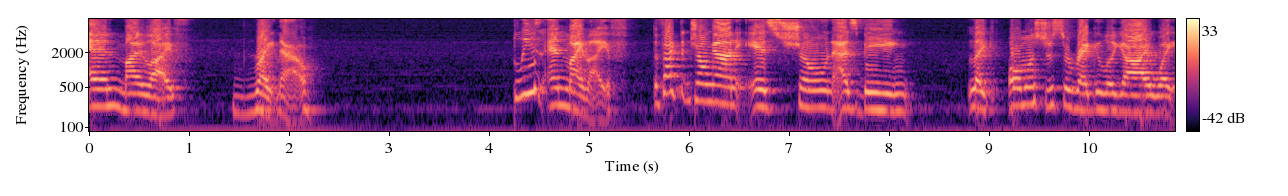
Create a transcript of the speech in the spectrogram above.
end my life right now. Please end my life. The fact that Jeonghan is shown as being like almost just a regular guy while,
